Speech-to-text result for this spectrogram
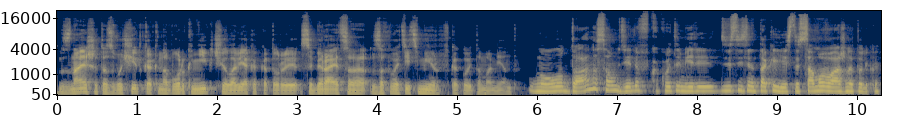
Знаешь, это звучит как набор книг человека, который собирается захватить мир в какой-то момент. Ну да, на самом деле в какой-то мере действительно так и есть. То есть самое важное только.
